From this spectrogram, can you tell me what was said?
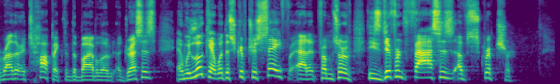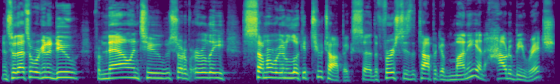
rather a topic that the Bible addresses, and we look at what the scriptures say at it from sort of these different facets of scripture. And so that's what we're going to do from now into sort of early summer. We're going to look at two topics. Uh, the first is the topic of money and how to be rich,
